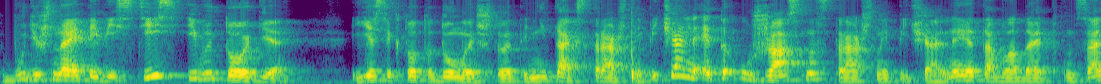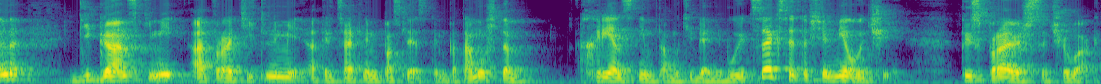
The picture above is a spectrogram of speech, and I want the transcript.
будешь на это вестись, и в итоге, если кто-то думает, что это не так страшно и печально, это ужасно страшно и печально, и это обладает потенциально гигантскими, отвратительными, отрицательными последствиями, потому что хрен с ним, там у тебя не будет секса, это все мелочи, ты справишься, чувак,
